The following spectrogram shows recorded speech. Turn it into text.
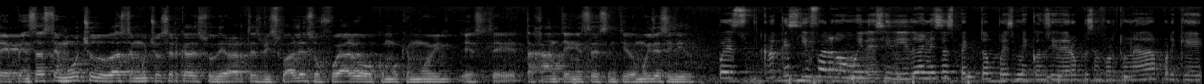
¿Te pensaste mucho, dudaste mucho acerca de estudiar artes visuales o fue algo como que muy este, tajante en ese sentido, muy decidido? Pues creo que sí fue algo muy decidido. En ese aspecto pues me considero pues afortunada porque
